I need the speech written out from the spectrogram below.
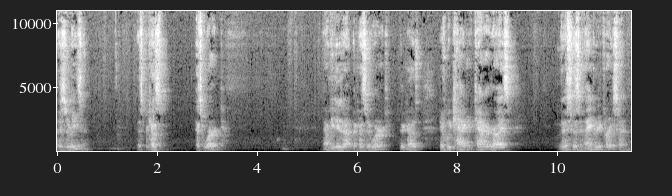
there's a reason. It's because it's worked. And we do that because it works. Because if we categorize this is an angry person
